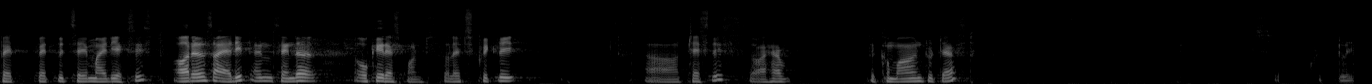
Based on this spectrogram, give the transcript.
Pet, pet with same ID exists. Or else I edit and send a OK response. So let's quickly uh, test this. So I have the command to test. So quickly.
